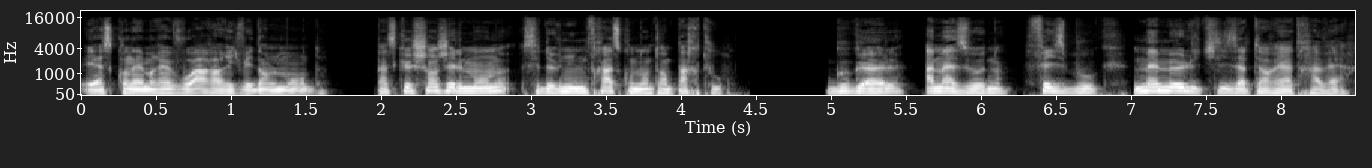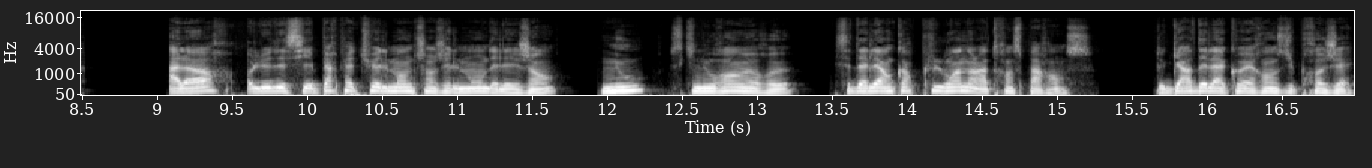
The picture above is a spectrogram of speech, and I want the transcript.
et à ce qu'on aimerait voir arriver dans le monde. Parce que changer le monde, c'est devenu une phrase qu'on entend partout. Google, Amazon, Facebook, même eux l'utilisateur est à travers. Alors, au lieu d'essayer perpétuellement de changer le monde et les gens, nous, ce qui nous rend heureux, c'est d'aller encore plus loin dans la transparence, de garder la cohérence du projet,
